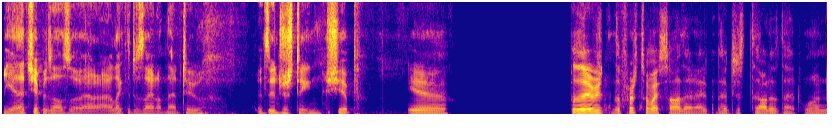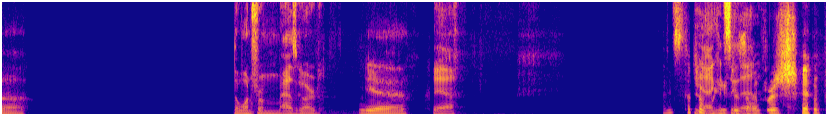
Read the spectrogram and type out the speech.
Yeah, that ship is also out. I like the design on that too. It's interesting ship. Yeah. But every, the first time I saw that, I I just thought of that one. Uh, The one from Asgard. yeah, Yeah. it's such Yeah, a weird see that. design for a ship.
